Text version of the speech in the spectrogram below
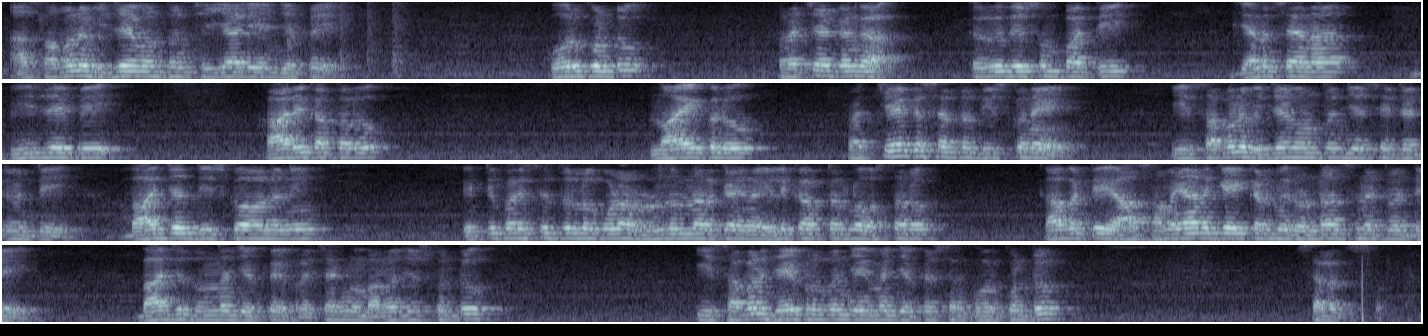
ఆ సభను విజయవంతం చెయ్యాలి అని చెప్పి కోరుకుంటూ ప్రత్యేకంగా తెలుగుదేశం పార్టీ జనసేన బీజేపీ కార్యకర్తలు నాయకులు ప్రత్యేక శ్రద్ధ తీసుకుని ఈ సభను విజయవంతం చేసేటటువంటి బాధ్యత తీసుకోవాలని ఎట్టి పరిస్థితుల్లో కూడా రెండున్నరకైన హెలికాప్టర్లో వస్తారు. కాబట్టి ఆ సమయానికే ఇక్కడ మీరు ఉండాల్సినటువంటి బాధ్యత ఉందని చెప్పి ప్రత్యేకంగా మనం చేసుకుంటూ ఈ సభను జయప్రదం చేయమని చెప్పేసి కోరుకుంటూ సెలవు తీసుకుంటాం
